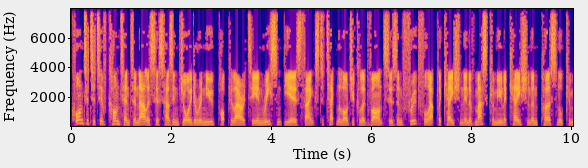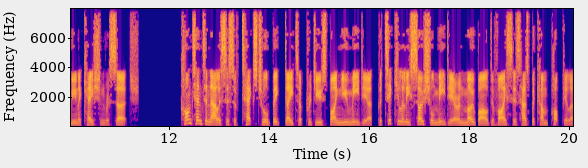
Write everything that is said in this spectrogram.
Quantitative content analysis has enjoyed a renewed popularity in recent years thanks to technological advances and fruitful application in of mass communication and personal communication research. Content analysis of textual big data produced by new media, particularly social media and mobile devices has become popular.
